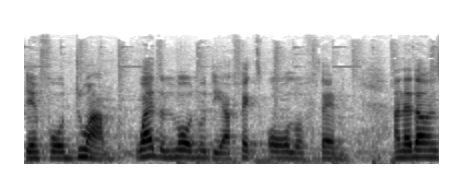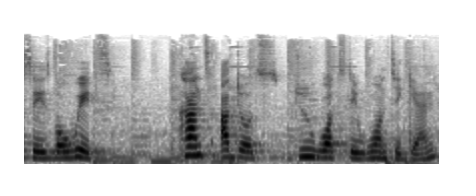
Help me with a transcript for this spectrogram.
them for Duam. Why the law no they affect all of them? Another one says, but wait, can't adults do what they want again?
